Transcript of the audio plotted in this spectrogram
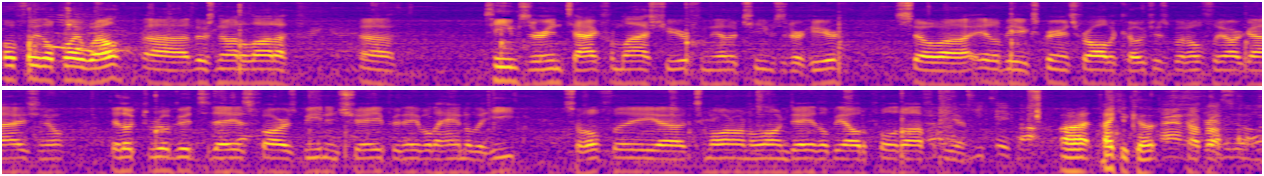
hopefully they'll play well. Uh, there's not a lot of uh, teams that are intact from last year from the other teams that are here. So uh, it'll be an experience for all the coaches, but hopefully our guys, you know, they looked real good today as far as being in shape and able to handle the heat. So hopefully uh, tomorrow on a long day they'll be able to pull it off at the end. All right, thank you, Coach. No problem.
